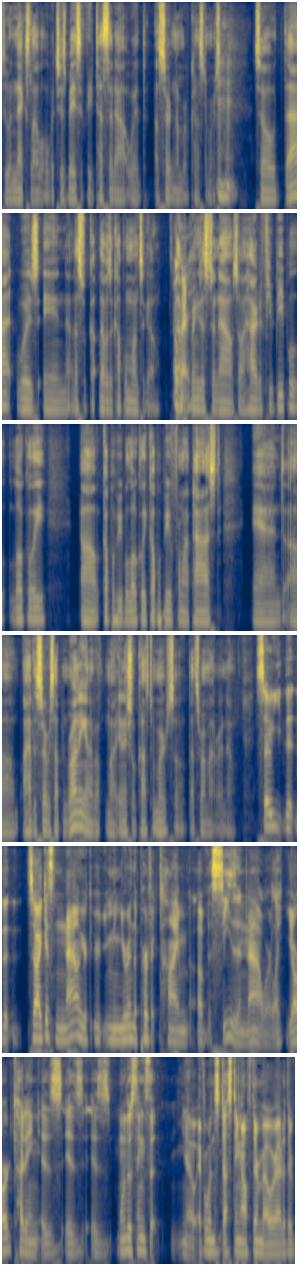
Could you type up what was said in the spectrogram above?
to a next level, which is basically test it out with a certain number of customers. Mm-hmm. So that was in that's that was a couple months ago. So Okay. That brings us to now. So I hired a few people locally, uh, a couple people locally, a couple people from my past, and um, I have the service up and running, and I have my initial customer. So that's where I'm at right now. So the, the so I guess now you're, you're I mean you're in the perfect time of the season now where like yard cutting is is is one of those things that you know everyone's dusting off their mower out of their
